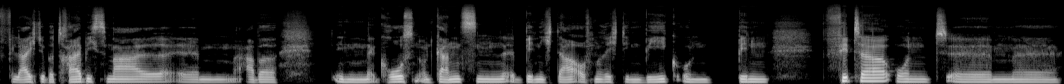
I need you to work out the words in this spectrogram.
vielleicht übertreibe ich es mal, ähm, aber im Großen und Ganzen bin ich da auf dem richtigen Weg und bin fitter und ähm,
